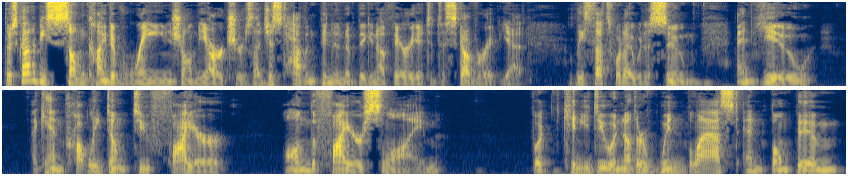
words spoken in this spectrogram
There's got to be some kind of range on the archers. I just haven't been in a big enough area to discover it yet. At least that's what I would assume. And you, again, probably don't do fire on the fire slime. But can you do another wind blast and bump him?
